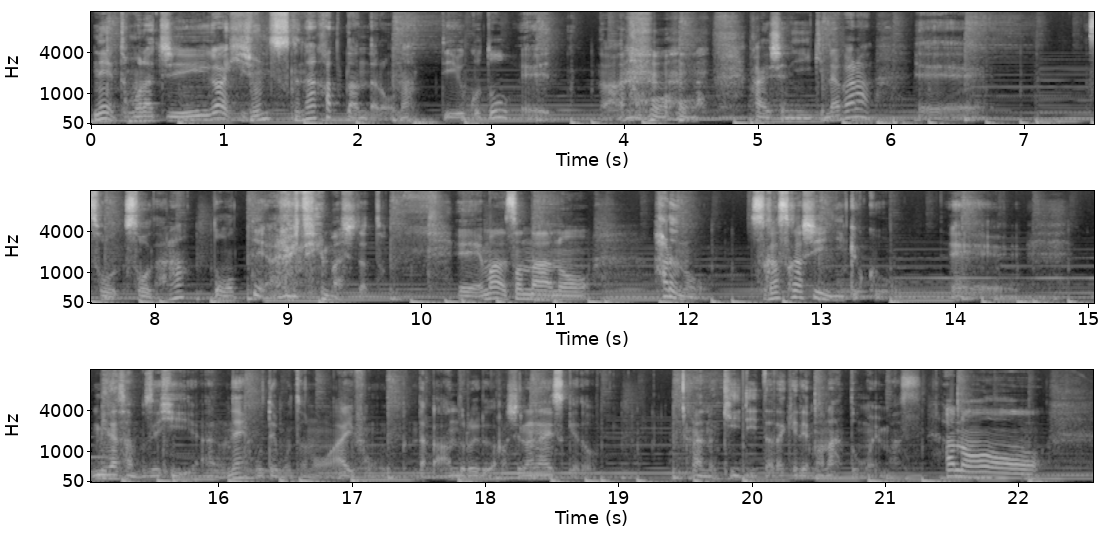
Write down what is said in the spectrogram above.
ね友達が非常に少なかったんだろうなっていうことを、えーあの 会社に行きながら、えーそうそうだなと思って歩いていましたと、えーまあそんなあの春のすがすがしい2曲を、皆さんもぜひあのねお手元の iPhone だか Android だか知らないですけどあの聞いていただければなと思います。あのー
